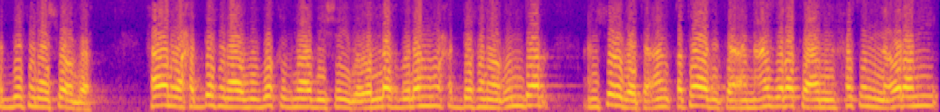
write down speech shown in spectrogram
حدثنا شعبة. حال وحدثنا أبو بكر بن أبي شيبة واللفظ له حدثنا غندر عن شعبة عن قتادة عن عزرة عن الحسن العرني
